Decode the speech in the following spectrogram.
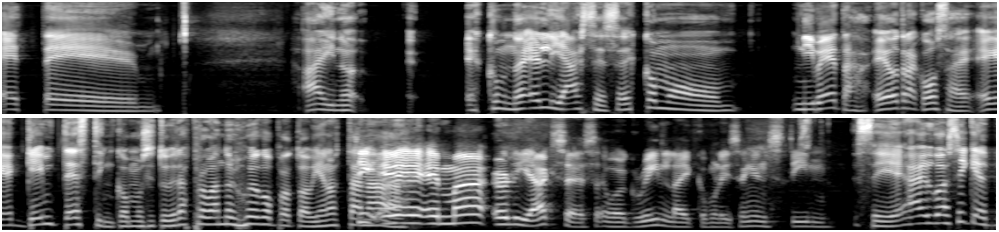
Este. Ay, no. Es como. No es early access, es como ni beta, es otra cosa. Es, game testing, como si estuvieras probando el juego, pero todavía no está sí, nada. Es, es, más early access o green light, como le dicen en Steam. Sí, es algo así que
